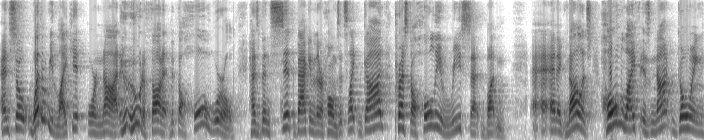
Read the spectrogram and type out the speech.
And so, whether we like it or not, who, who, would have thought it that the whole world has been sent back into their homes? It's like God pressed a holy reset button and acknowledged home life is not going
